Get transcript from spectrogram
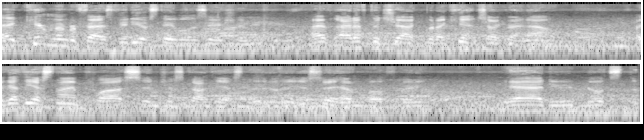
I can't remember fast video stabilization. I have, I'd have to check, but I can't check right now. I got the S9 Plus and just got the S9. I yesterday I have them both ready. Yeah, dude. No, it's the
